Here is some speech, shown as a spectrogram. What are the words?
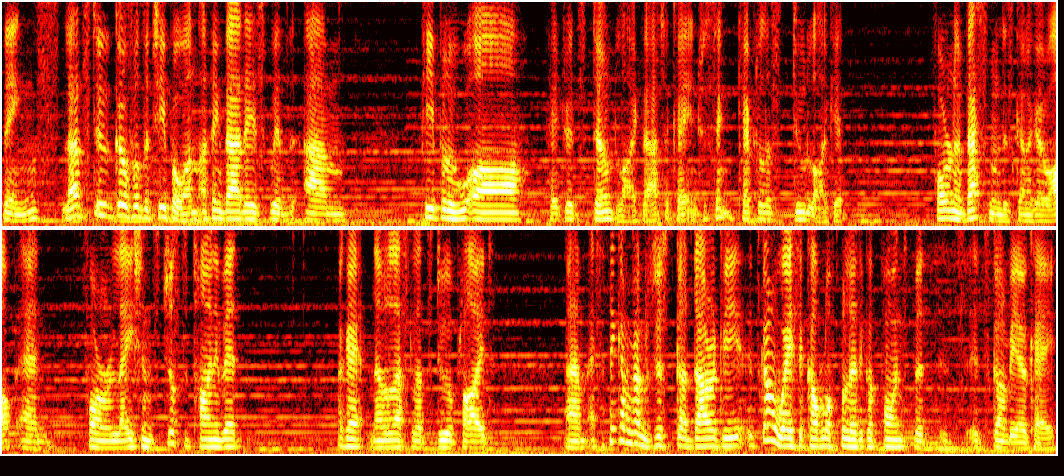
things. Let's do go for the cheaper one. I think that is with um, people who are patriots don't like that. Okay, interesting. Capitalists do like it. Foreign investment is going to go up and foreign relations just a tiny bit. Okay, nevertheless, let's do applied. Um, and I think I'm going to just go directly... It's going to waste a couple of political points, but it's, it's going to be okay.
